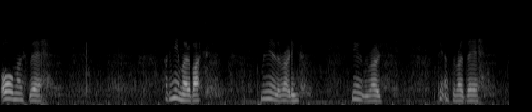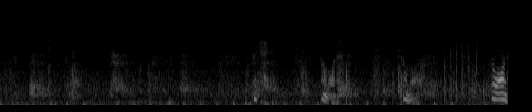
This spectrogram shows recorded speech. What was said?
Almost there. I can hear motorbikes. We're near the roading. Near the road. I think that's the road there. Okay. Come on. Come on. Come on.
